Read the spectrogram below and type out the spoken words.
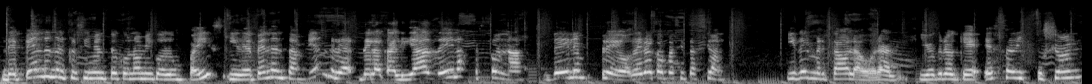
dependen del crecimiento económico de un país y dependen también de la, de la, calidad de las personas, del empleo, de la capacitación y del mercado laboral. Yo creo que esa discusión,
